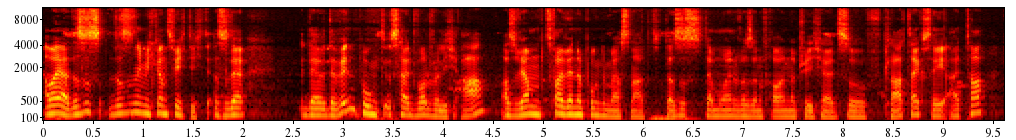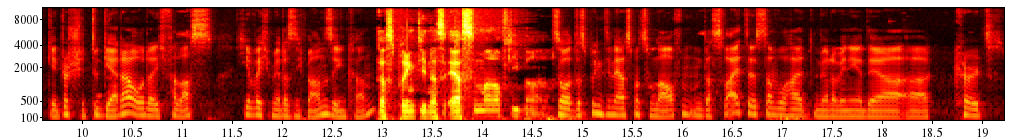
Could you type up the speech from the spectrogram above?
aber ja, das ist, das ist nämlich ganz wichtig. Also der, der, der Wendepunkt ist halt wortwörtlich A. Also wir haben zwei Wendepunkte im ersten Akt. Das ist der Moment, wo seine Frau natürlich halt so Klartext, hey Alter, get your shit together oder ich verlasse hier, weil ich mir das nicht mehr ansehen kann. Das bringt ihn das erste Mal auf die Bahn. So, das bringt ihn erstmal zum Laufen. Und das zweite ist dann, wo halt mehr oder weniger der äh, Kurt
